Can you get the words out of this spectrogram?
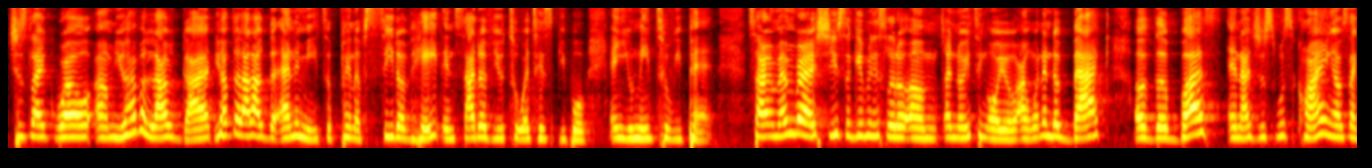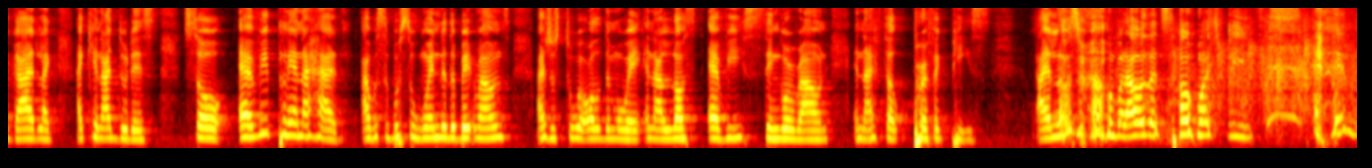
She's like, Well, um, you have allowed God, you have to allow the enemy to plant a seed of hate inside of you towards his people, and you need to repent. So I remember she used to give me this little um, anointing oil. I went in the back of the bus and I just was crying. I was like, God, like, I cannot do this. So every plan I had, I was supposed to win the debate rounds. I just threw all of them away and I lost every single round and I felt perfect peace. I lost round, but I was at so much peace. And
